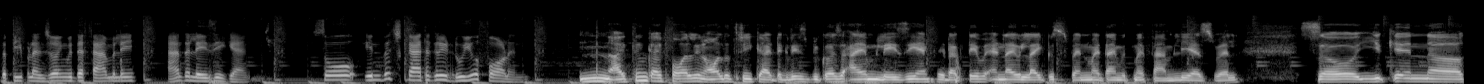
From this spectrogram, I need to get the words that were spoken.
the people enjoying with their family, and the lazy gang. So in which category do you fall in? Mm, I think I fall in all the three categories because I am lazy and productive, and I like to spend my time with my family as well. So you can uh,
